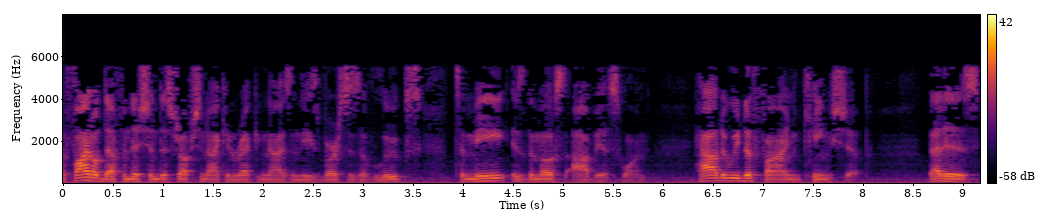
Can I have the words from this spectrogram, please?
The final definition disruption I can recognize in these verses of Luke's, to me, is the most obvious one. How do we define kingship? That is,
